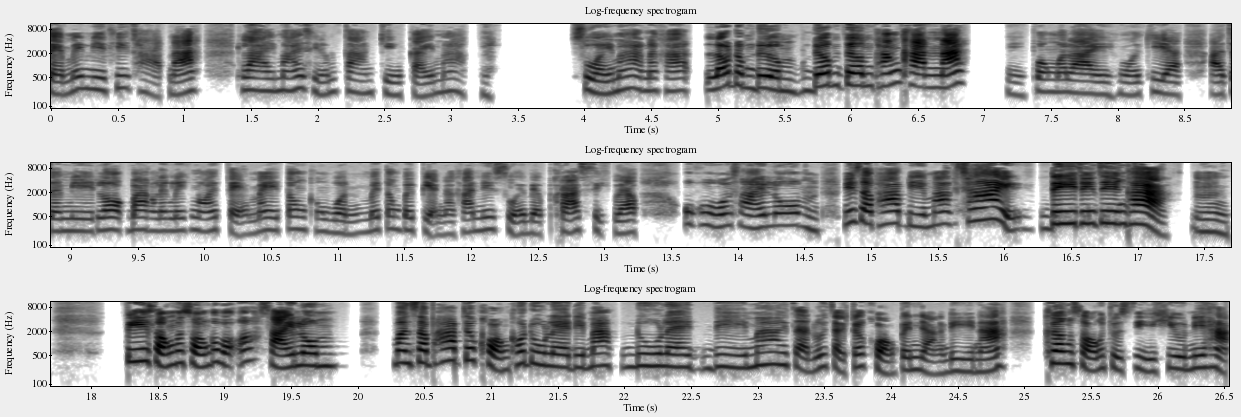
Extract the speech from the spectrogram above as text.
แต่ไม่มีที่ขาดนะ ลายไม้สีน้ำตาลเก๋ไก๋มากเนี่ยสวยมากนะคะ แล้วเดิมๆเดิมๆทั้งคันนะ นี่พวงมาลัยหัวเกียร์อาจจะมีลอกบ้างเล็ก ๆ น้อยแต่ไม่ต้องกังวลไม่ต้องไปเปลี่ยนนะคะ นี่สวยแบบคลาสสิกแล้ว โอ้โห สายลม นี่สภาพดีมากใช่ ดีจริง ๆ ค่ะ อืมปีสองพันสองก็บอกอ๋อสายลม มันสภาพเจ้าของเขาดูแลดีมาก ดูแลดีมากแต่รู้จักเจ้าของเป็นอย่างดีนะ เครื่อง 2.4 คิวนี่หา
